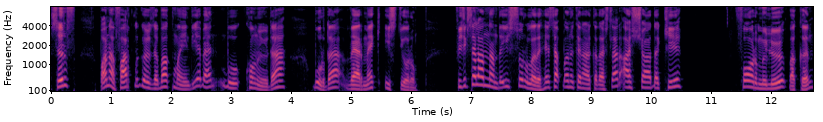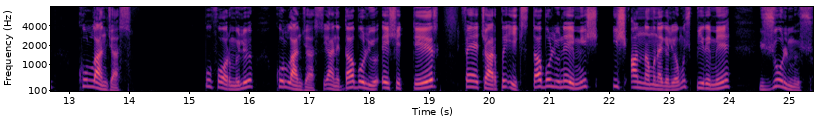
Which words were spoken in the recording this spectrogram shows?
Sırf bana farklı gözle bakmayın diye ben bu konuyu da burada vermek istiyorum. Fiziksel anlamda iş soruları hesaplanırken arkadaşlar aşağıdaki formülü bakın kullanacağız. Bu formülü kullanacağız. Yani W eşittir F çarpı X. W neymiş? İş anlamına geliyormuş. Birimi Joule'muş.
